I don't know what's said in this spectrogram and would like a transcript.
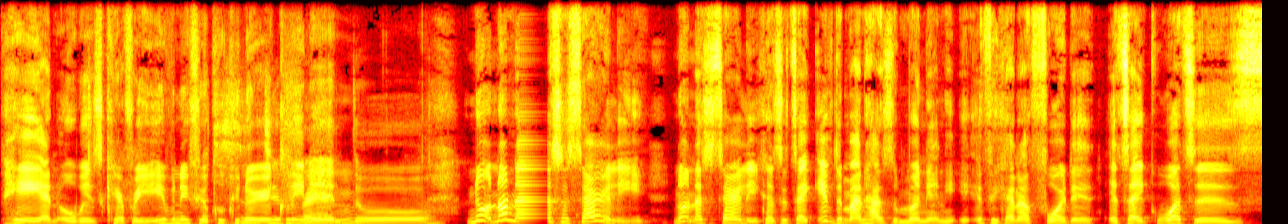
pay and always care for you, even if you're cooking or you're cleaning. though. No, not necessarily. Not necessarily. Because it's like if the man has the money and he, if he can afford it, it's like what is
